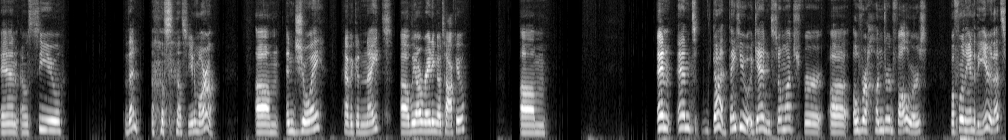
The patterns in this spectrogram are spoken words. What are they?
And I will see you then. I'll, see you tomorrow. Um, enjoy. Have a good night. Uh, we are rating Otaku. Um, and and God, thank you again so much for uh over hundred followers before the end of the year. That's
